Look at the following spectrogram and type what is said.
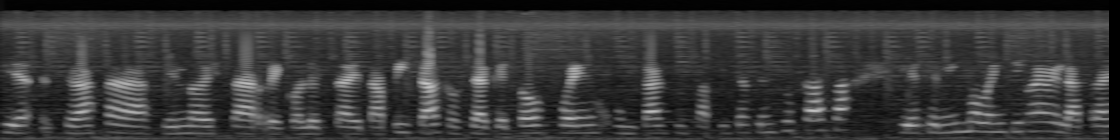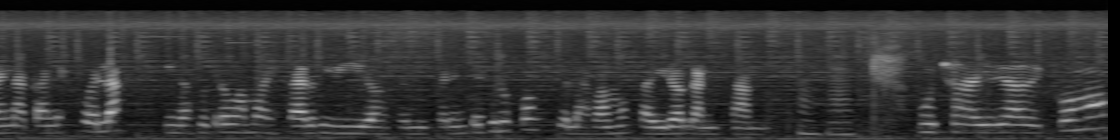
Se va a estar haciendo esta recolecta de tapitas, o sea que todos pueden juntar sus tapitas en su casa y ese mismo 29 la traen acá en la escuela y nosotros vamos a estar divididos en diferentes grupos que las vamos a ir organizando. Mucha idea de cómo,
